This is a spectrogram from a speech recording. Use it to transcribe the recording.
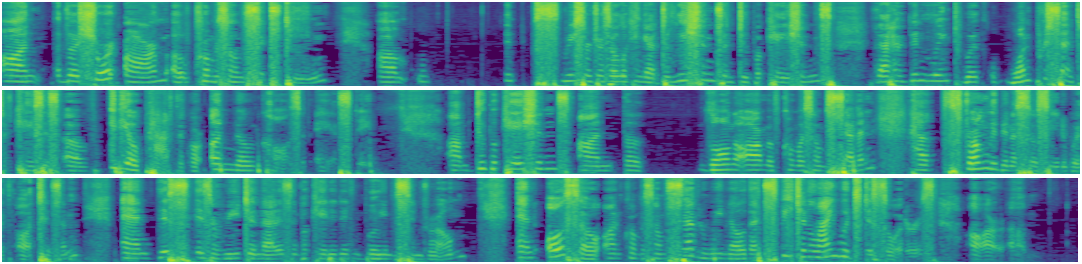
On the short arm of chromosome 16, um, researchers are looking at deletions and duplications that have been linked with 1% of cases of idiopathic or unknown cause of ASD. Um, duplications on the long arm of chromosome 7 have strongly been associated with autism and this is a region that is implicated in Williams syndrome and also on chromosome 7 we know that speech and language disorders are, um,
